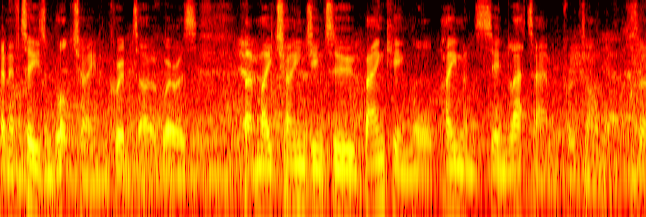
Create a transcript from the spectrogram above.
NFTs and blockchain and crypto, whereas that may change into banking or payments in LATAM, for example. So,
